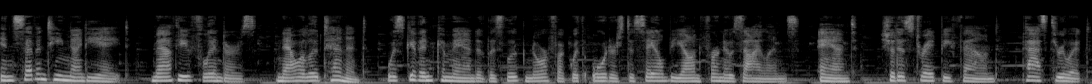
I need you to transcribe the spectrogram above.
In 1798, Matthew Flinders, now a lieutenant, was given command of the sloop Norfolk with orders to sail beyond Furneaux Islands, and, should a strait be found, pass through it,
